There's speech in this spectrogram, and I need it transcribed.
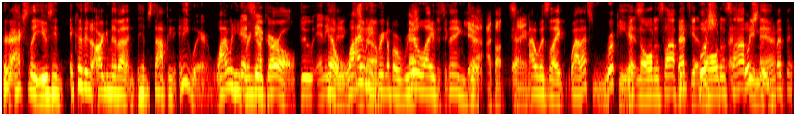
they're actually using. It could have been an argument about him stopping anywhere. Why would he yeah, bring see a girl do anything? yeah, why would know? he bring up a real That life a- thing? Yeah, to, I thought the same. I was like, wow, that's rookie. That's getting old and sloppy? that's getting bush, old and sloppy, man. But the,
